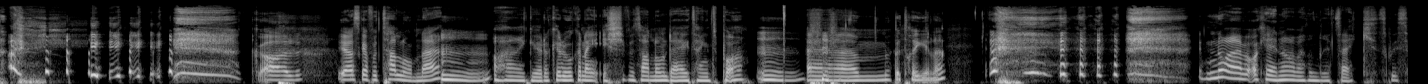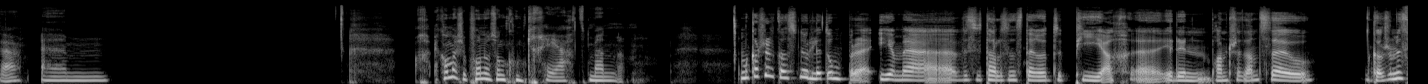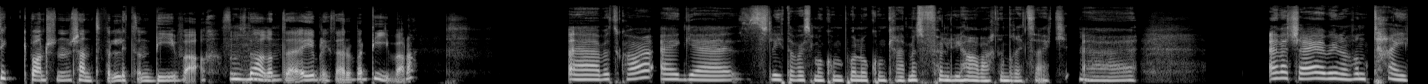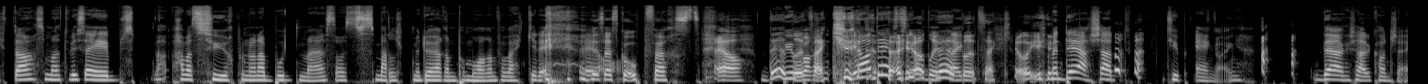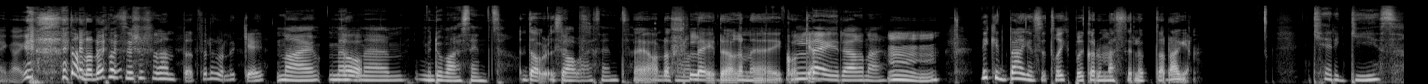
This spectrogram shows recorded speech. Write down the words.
God. Ja, skal jeg fortelle om det? Å, Mm. herregud, okay, da kan jeg ikke fortelle om det jeg tenkte på. Mm. Um, Betryggende. nå har jeg, ok, nå har jeg vært en drittsekk. Skal vi se. Um, jeg kommer ikke på noe sånn konkret, men Men kanskje du kan snu litt om på det, i og med hvis vi tar litt sånn stereotypier eh, i din bransje, sant, så er jo kanskje musikkbransjen kjent for litt sånn divaer. Så hvis du har Mhm. et eh, øyeblikk der du var diva, da. Uh, vet du hva? Jeg uh, sliter faktisk med å komme på noe konkret, men selvfølgelig har jeg vært en drittsekk. Eh, jeg vet ikke, jeg begynner sånn teit, da, som at hvis jeg har vært sur på noen jeg har bodd med, så har jeg smelt med døren på morgenen for å vekke dem, hvis jeg skal opp først. Ja, det er bare- drittsekk. Ja, det Ja, det er superdrittsekk. ja, Men det har skjedd typ én gang. Det har skjedd kanskje én gang. Den hadde jeg faktisk ikke forventet, så det var litt gøy. Nei, men, eh, men da var jeg sint. Da var det Da var sint. jeg sint. Ja, da fløy dørene i kåken. Fløy dørene. Mm. Hvilket bergensuttrykk bruker du mest i løpet av dagen? Kirgis.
